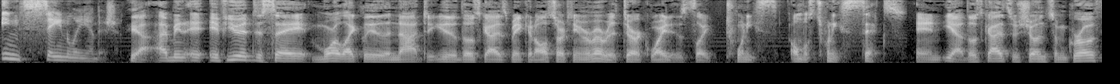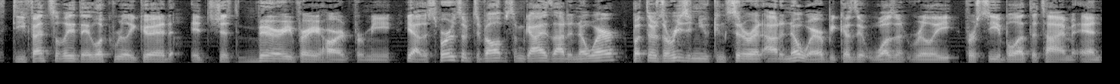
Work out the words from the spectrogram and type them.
insanely ambitious. Yeah, I mean, if you had to say more likely than not to either of those guys make an all star team, remember that Derrick White is like 20, almost 26. And yeah, those guys have shown some growth. Defensively, they look really good. It's just very, very hard for me. Yeah, the Spurs have developed some guys out of nowhere, but there's a reason you consider it out of nowhere because it wasn't really foreseeable at the time. And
